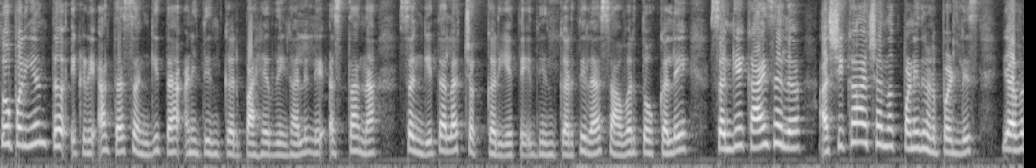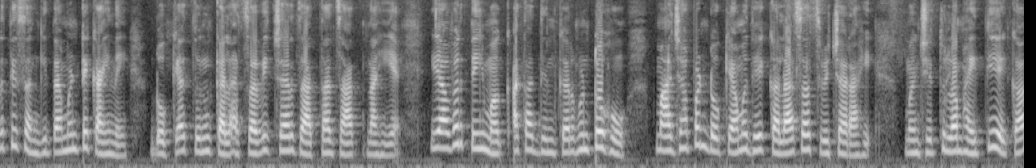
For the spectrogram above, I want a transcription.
तोपर्यंत इकडे आता संगीता आणि दिनकर बाहेर निघालेले असताना संगीताला चक्कर येते. दिनकर तिला सावरतो कले संगे काय झालं? अशी का अचानकपणे धडपडलीस? यावरती संगीता म्हणते काही नाही. डोक्यातून कलाचा विचार जाता जात नाहीये. यावरती मग आता दिनकर म्हणतो हो माझ्या पण डोक्यामध्ये कलाचाच विचार आहे. म्हणजे तुला माहिती आहे का?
